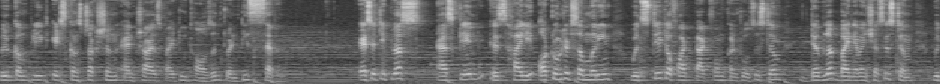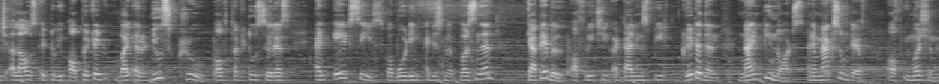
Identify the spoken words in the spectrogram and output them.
will complete its construction and trials by 2027. S-80 Plus as claimed is highly automated submarine with state-of-art platform control system developed by Navantia system which allows it to be operated by a reduced crew of 32 sailors and 8 seats for boarding additional personnel capable of reaching a diving speed greater than 90 knots and a maximum depth of immersion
